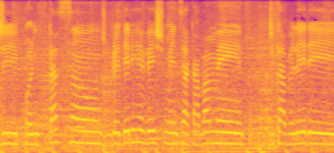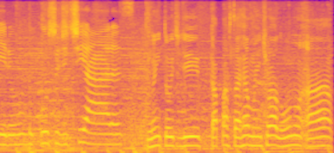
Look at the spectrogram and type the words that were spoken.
de panificação, de prender e revestimentos e acabamento, de cabeleireiro, curso de tiaras. No intuito de capacitar realmente o aluno a,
